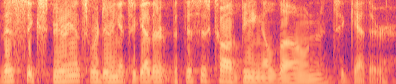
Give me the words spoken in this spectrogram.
this experience, we're doing it together, but this is called being alone together.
